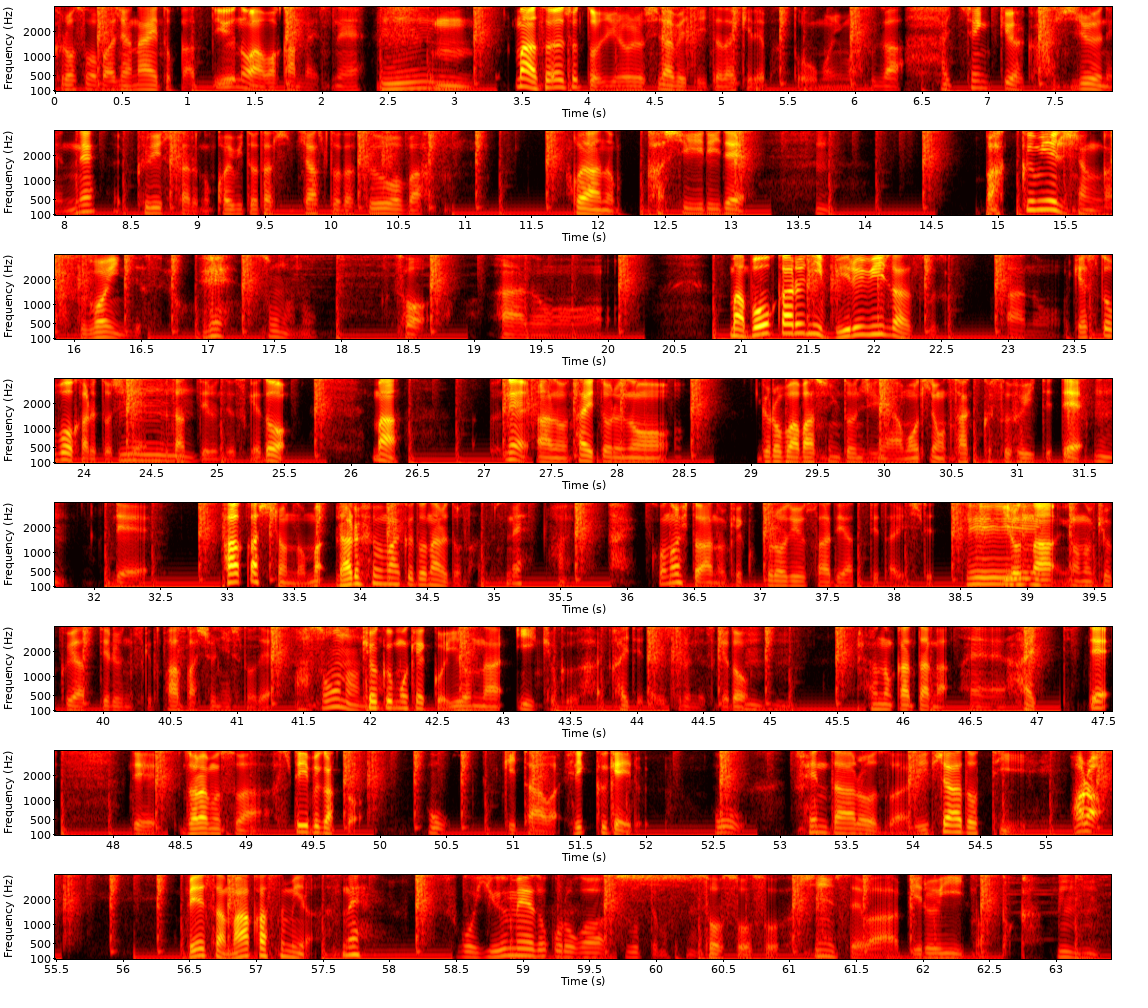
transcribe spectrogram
クロスオーバーじゃないとかっていうのは分かんないですね。うーうん。ん、まあそれはちょっといろいろ調べていただければと思いますが、はい。1980年ねクリスタルの恋人たち Just the Two of Us これはあの歌詞入りで、うん。バックミュージシャンがすごいんですよ。えそうなの？そう。あのーまあボーカルにビル・ウィザーズがあのゲストボーカルとして歌ってるんですけど、まあねあのタイトルのグローバー・バシントン・ジュニアはもちろんサックス吹いててうん。でパーカッションの、ま、ラルフ・マクドナルドさんですね、はい。はい、この人はあの結構プロデューサーでやってたりしていろんなあの曲やってるんですけどパーカッショニストで。あそうなんだ。曲も結構いろんないい曲は書いてたりするんですけど、うんうん。その方が、えー入っててでドラムスはスティーブ・ガット。お。ギターはエリック・ゲイル。お。フェンダー・ローズはリチャード・ティあら。ベースはマーカス・ミラーですね。すごい有名どころが集ってますね。そうそうそう。シンセはビル・イートンとか、うんうん。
